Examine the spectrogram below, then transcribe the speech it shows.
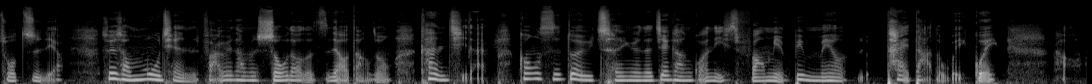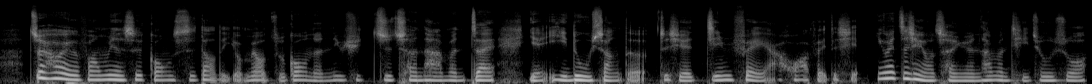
做治疗，所以从目前法院他们收到的资料当中看起来，公司对于成员的健康管理方面并没有太大的违规。好最后一个方面是公司到底有没有足够能力去支撑他们在演艺路上的这些经费啊、花费这些？因为之前有成员他们提出说，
